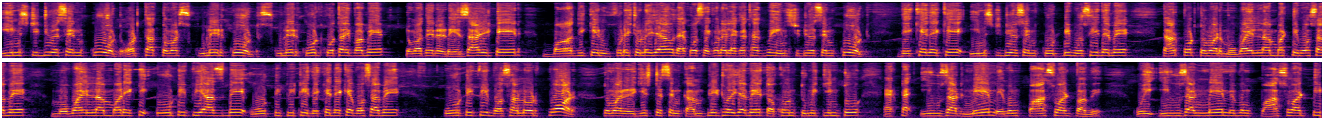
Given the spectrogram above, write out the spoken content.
ইনস্টিটিউশন কোড অর্থাৎ তোমার স্কুলের কোড স্কুলের কোড কোথায় পাবে? তোমাদের রেজাল্টের বাঁ দিকের উপরে চলে যাও। দেখো, সেখানে লেখা থাকবে ইনস্টিটিউশন কোড দেখে দেখে ইনস্টিটিউশন কোডটি বসিয়ে দেবে। তারপর তোমার মোবাইল নাম্বারটি বসাবে। মোবাইল নাম্বারে একটি ওটিপি আসবে। ওটিপিটি দেখে দেখে বসাবে। ওটিপি বসানোর পর তোমার রেজিস্ট্রেশন কমপ্লিট হয়ে যাবে, তখন তুমি কিন্তু একটা ইউজার নেম এবং পাসওয়ার্ড পাবে। ওই ইউজার নেম এবং পাসওয়ার্ডটি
